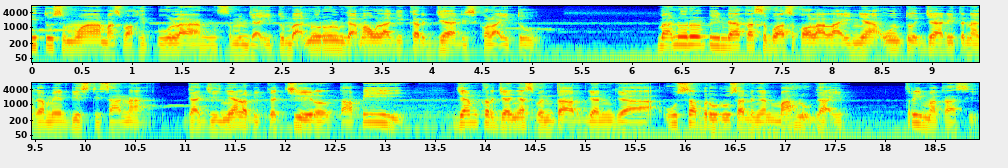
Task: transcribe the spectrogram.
itu semua, Mas Wahid pulang. Semenjak itu Mbak Nurul nggak mau lagi kerja di sekolah itu. Mbak Nurul pindah ke sebuah sekolah lainnya untuk jadi tenaga medis di sana. Gajinya lebih kecil, tapi jam kerjanya sebentar dan gak usah berurusan dengan makhluk gaib. Terima kasih.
